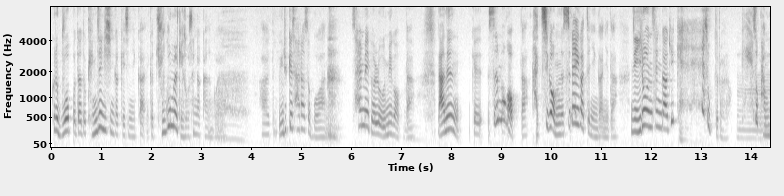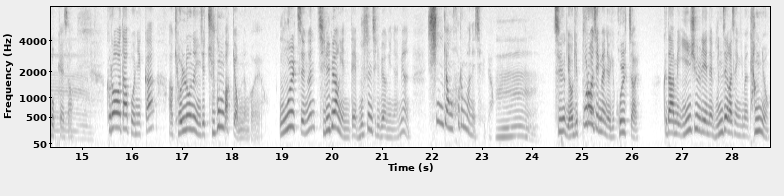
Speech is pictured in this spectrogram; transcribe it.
그리고 무엇보다도 굉장히 심각해지니까 그러니까 죽음을 계속 생각하는 거예요. 아, 뭐 이렇게 살아서 뭐하나. 삶에 별로 의미가 없다. 나는 이렇게 쓸모가 없다. 가치가 없는 쓰레기 같은 인간이다. 이제 이런 생각이 계속 들어요. 계속 반복해서. 음, 그러다 보니까 아, 결론은 이제 죽음밖에 없는 거예요. 우울증은 질병인데 무슨 질병이냐면 신경 호르몬의 질병. 음. 즉 여기 부러지면 여기 골절, 그 다음에 인슐린에 문제가 생기면 당뇨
